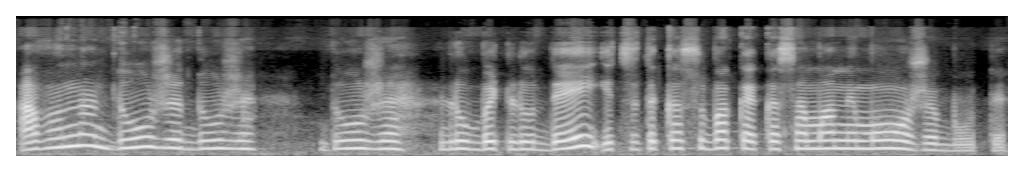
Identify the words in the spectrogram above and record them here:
А вона дуже-дуже дуже любить людей, і це така собака, яка сама не може бути.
